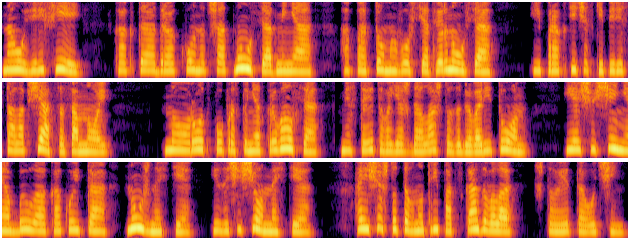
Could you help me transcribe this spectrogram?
на озере Фей, когда дракон отшатнулся от меня, а потом и вовсе отвернулся и практически перестал общаться со мной. Но рот попросту не открывался, вместо этого я ждала, что заговорит он, и ощущение было какой-то нужности и защищенности. А еще что-то внутри подсказывало, что это очень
